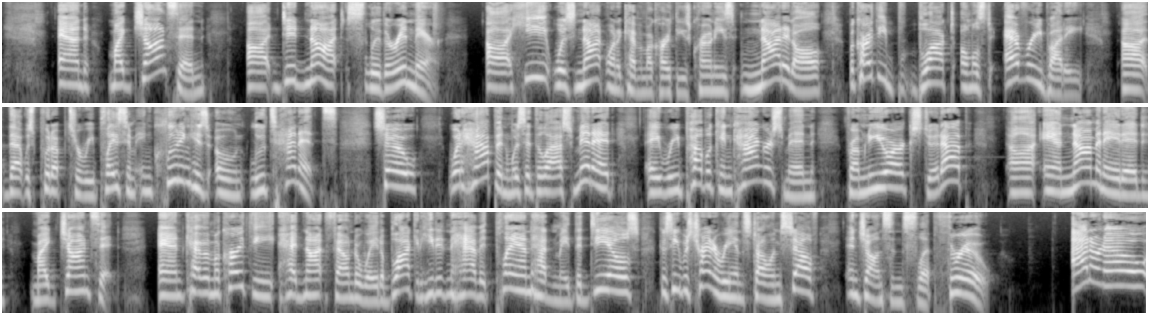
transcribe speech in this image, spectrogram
And Mike Johnson uh, did not slither in there. Uh, he was not one of Kevin McCarthy's cronies, not at all. McCarthy b- blocked almost everybody uh, that was put up to replace him, including his own lieutenants. So what happened was at the last minute, a Republican congressman from New York stood up uh, and nominated Mike Johnson. And Kevin McCarthy had not found a way to block it. He didn't have it planned, hadn't made the deals because he was trying to reinstall himself, and Johnson slipped through.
